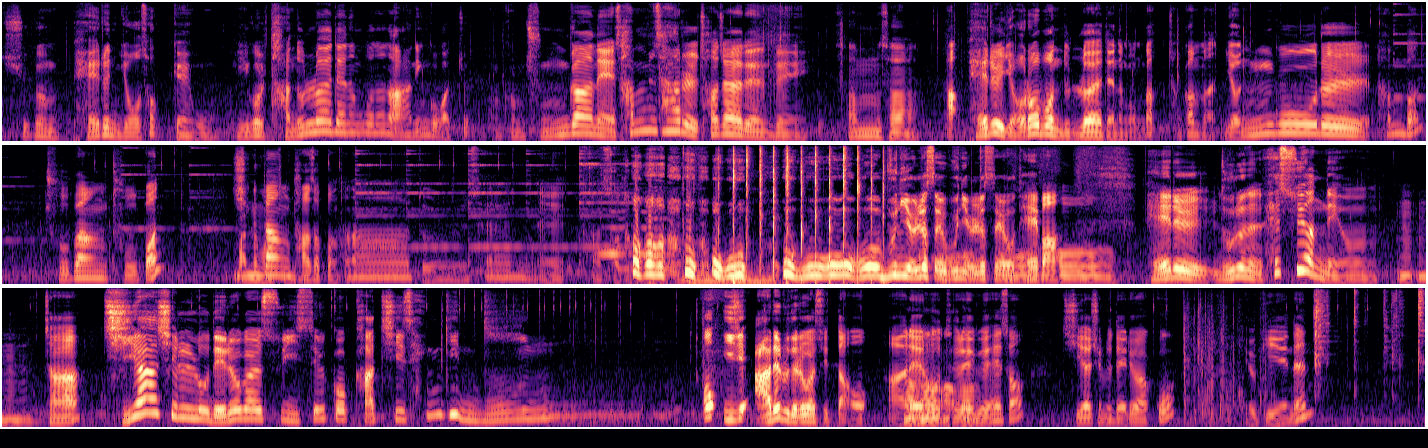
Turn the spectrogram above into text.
지금 벨은 6개고 이걸 다 눌러야 되는 거는 아닌 것 같죠? 그럼 중간에 3, 4를 찾아야 되는데 3, 4. 아 벨을 여러 번 눌러야 되는 건가? 잠깐만 연구를 한 번? 주방 두 번? 맞는 것 식당. 다섯 번 하나 둘셋넷 다섯 오오오오오오오 문이 열렸어요 문이 열렸어요 오, 대박 오. 배를 누르는 횟수였네요 음, 음. 자 지하실로 내려갈 수 있을 것 같이 생긴 문 어? 이제 아래로 내려갈 수 있다 어 아래로. 드래그해서 지하실로 내려왔고 여기에는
